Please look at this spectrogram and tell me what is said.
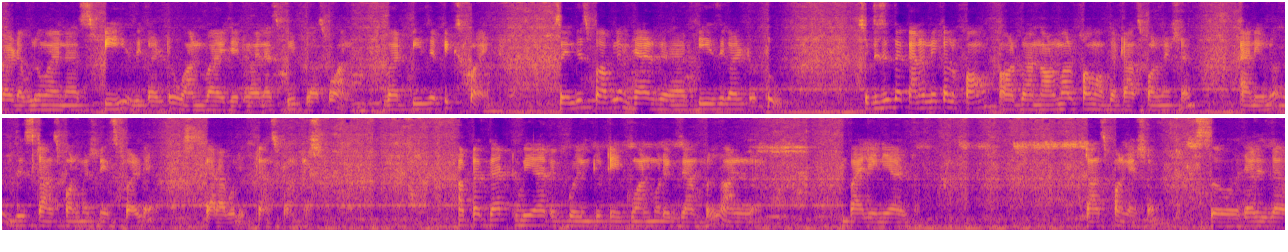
where w minus p is equal to 1 by z minus p plus 1 where p is a fixed point. So in this problem here uh, p is equal to 2 so this is the canonical form or the normal form of the transformation. And you know this transformation is called a parabolic transformation. After that we are going to take one more example on bilinear transformation. So here is the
